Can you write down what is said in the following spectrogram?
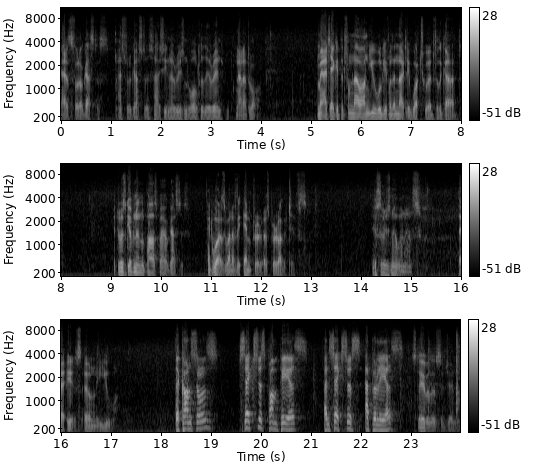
As for Augustus? As for Augustus, I see no reason to alter the arrangement. None at all. May I take it that from now on you will give me the nightly watchword for the guard? It was given in the past by Augustus. It was one of the Emperor's prerogatives. If there is no one else. There is only you. the consuls, Sextus Pompeius and Sextus Appuleius, Stay with us, Sejanus.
